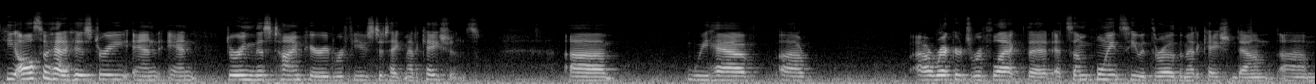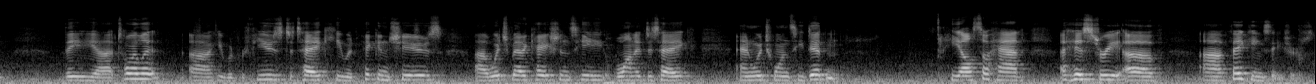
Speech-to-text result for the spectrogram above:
he also had a history, and and during this time period, refused to take medications. Uh, we have uh, our records reflect that at some points he would throw the medication down um, the uh, toilet. Uh, he would refuse to take. He would pick and choose uh, which medications he wanted to take and which ones he didn't. He also had a history of uh, faking seizures.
